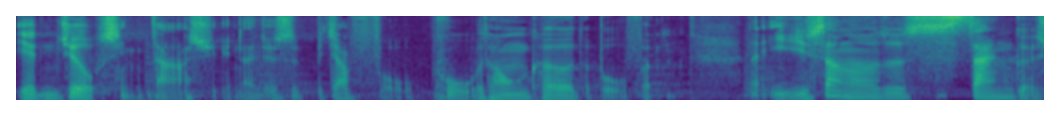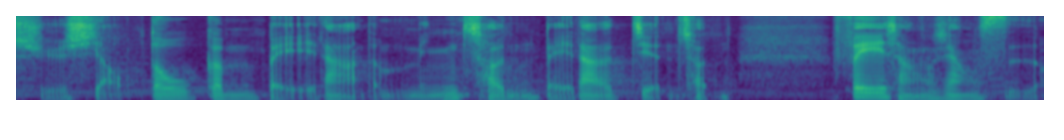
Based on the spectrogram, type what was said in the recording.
研究型大学，那就是比较否普通科的部分。那以上呢，这三个学校都跟北大的名称、北大的简称非常相似，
